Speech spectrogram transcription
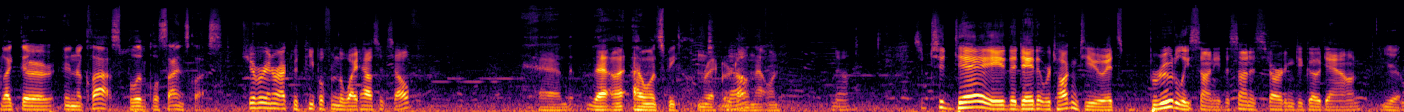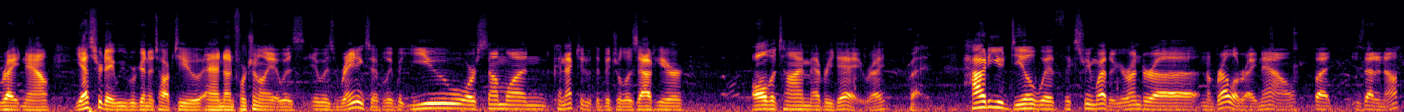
like they're in a class, political science class. Do you ever interact with people from the White House itself? And that I I won't speak on record No? on that one. No. So today, the day that we're talking to you, it's brutally sunny. The sun is starting to go down Yeah. right now. Yesterday, we were going to talk to you, and unfortunately, it was it was raining so heavily. But you or someone connected with the vigil is out here all the time, every day, right? Right. How do you deal with extreme weather? You're under a, an umbrella right now, but is that enough?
